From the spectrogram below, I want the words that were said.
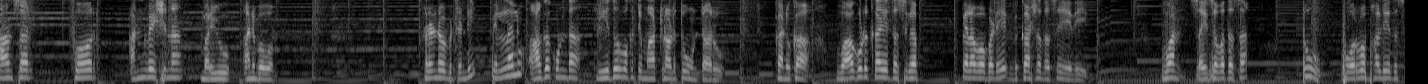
answer four అన్వేషణ మరియు అనుభవం. రెండవ పెట్టండి పిల్లలు ఆగకుండా ఏదో ఒకటి మాట్లాడుతూ ఉంటారు. కనుక వాగుడుకాయ దశగా పిలవబడే వికాస దశ ఏది? వన్ శైశవ దశ. టూ పూర్వ బాల్య దశ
